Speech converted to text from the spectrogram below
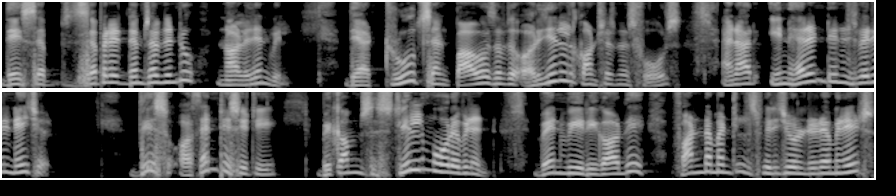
They sep- separate themselves into knowledge and will. They are truths and powers of the original consciousness force and are inherent in its very nature. This authenticity becomes still more evident when we regard the fundamental spiritual determinants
